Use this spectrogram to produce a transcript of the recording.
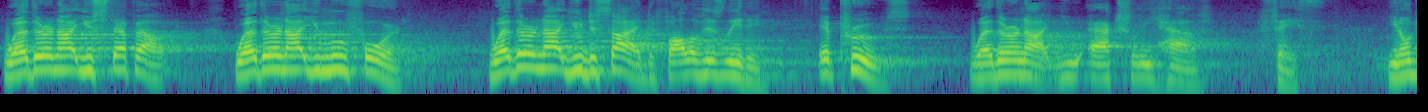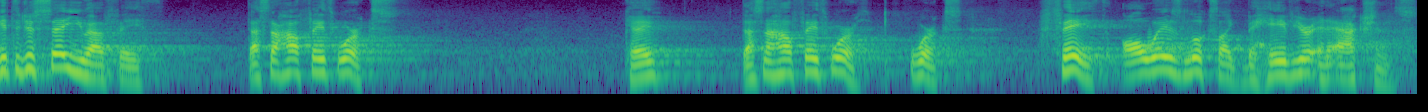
whether or not you step out, whether or not you move forward, whether or not you decide to follow his leading, it proves whether or not you actually have faith. You don't get to just say you have faith. That's not how faith works. Okay? That's not how faith work, works. Faith always looks like behavior and actions.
